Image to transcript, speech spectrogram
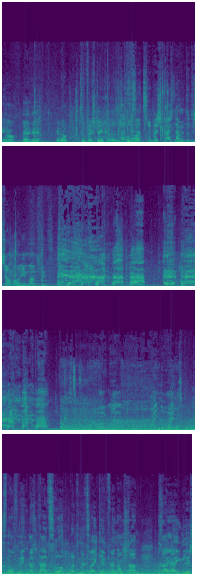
Ja, hier, genau. Zum Verstehen kann er sich Lass dich mal draufsetzen. drüber streichen, damit du dich auch mal wie Mann fühlst. Wir sind auf dem Weg nach Karlsruhe. Heute mit zwei Kämpfern am Start. Drei eigentlich.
